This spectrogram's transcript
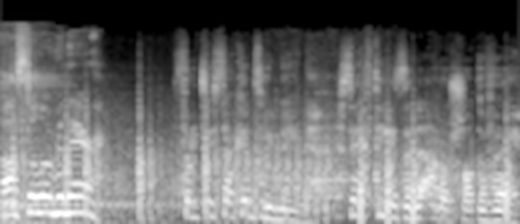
Hostile over there. 30 seconds remain. Safety is an arrow shot away.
